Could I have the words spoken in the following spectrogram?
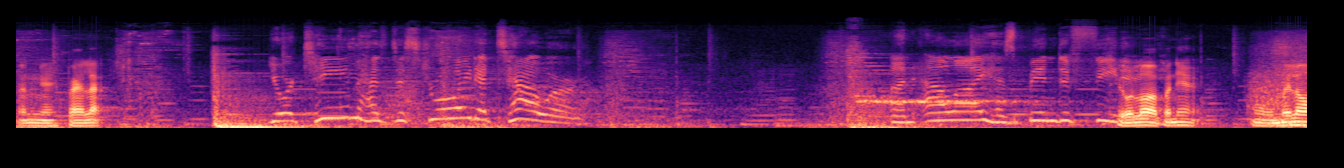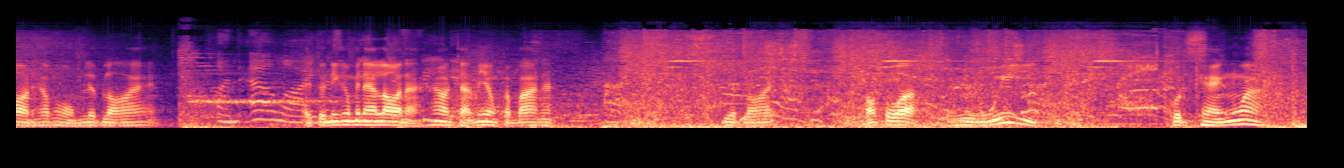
นั่นไงไปละ Your team has destroyed a tower. An ally has been เท defeated. ลรอดปะเนี่ยโอ้ไม่รอดครับผมเรียบร้อย An ally ไอตัวนี้ก็ไม่น่ารอดอะห้าวจัดไม่ยอมกลับบ้านฮะเรียบร้อยสองตัวโอ้โหกดแข็งว่ะ Double kill.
